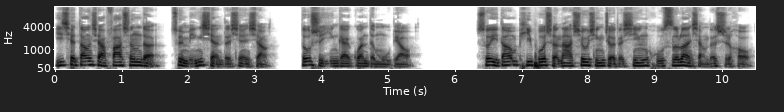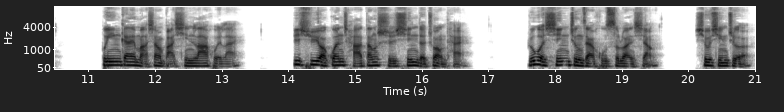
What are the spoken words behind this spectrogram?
一切当下发生的最明显的现象，都是应该观的目标。所以，当毗婆舍那修行者的心胡思乱想的时候，不应该马上把心拉回来，必须要观察当时心的状态。如果心正在胡思乱想，修行者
